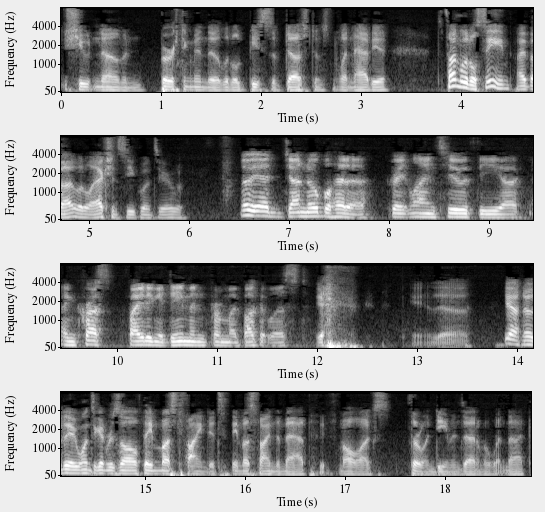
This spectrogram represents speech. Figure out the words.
shooting them and bursting them into little pieces of dust and what have you. It's a fun little scene, I thought, a little action sequence here. Oh yeah, John Noble had a great line too with the, uh, I cross fighting a demon from my bucket list. Yeah. And, uh, yeah, no, they once again resolve they must find it. They must find the map if Moloch's throwing demons at them and whatnot.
